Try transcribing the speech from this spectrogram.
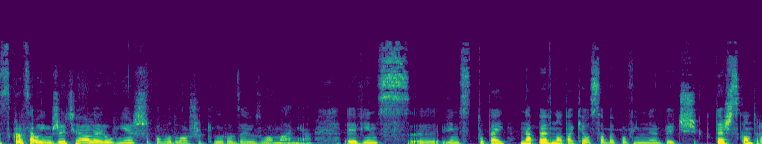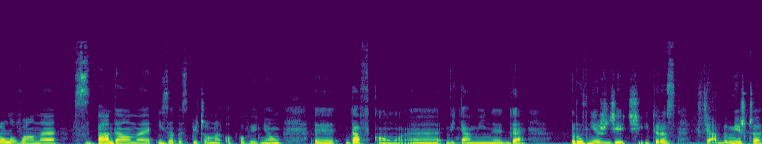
skracał im życie, ale również powodował wszelkiego rodzaju złamania. Y, Więc, y, więc tutaj na pewno takie osoby powinny być też skontrolowane, zbadane i zabezpieczone odpowiednią y, dawką witaminy D również dzieci. I teraz chciałabym jeszcze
